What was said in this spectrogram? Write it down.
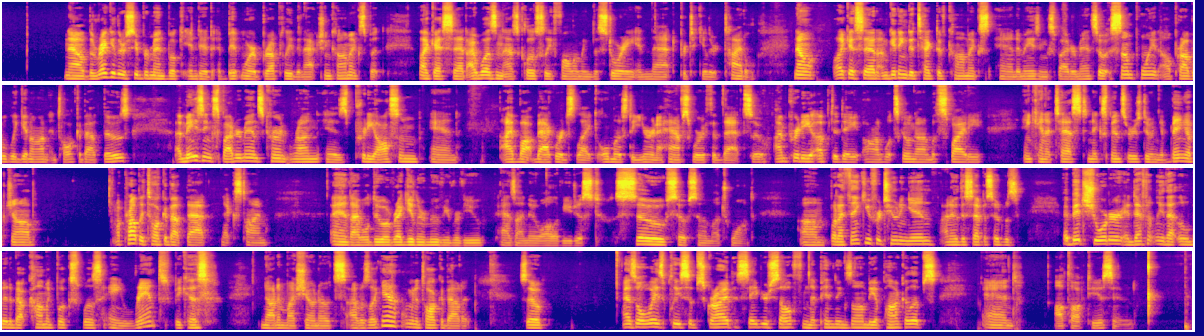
Now, the regular Superman book ended a bit more abruptly than Action Comics, but like I said, I wasn't as closely following the story in that particular title. Now, like I said, I'm getting Detective Comics and Amazing Spider Man, so at some point I'll probably get on and talk about those. Amazing Spider Man's current run is pretty awesome, and I bought backwards like almost a year and a half's worth of that, so I'm pretty up to date on what's going on with Spidey and can attest Nick Spencer is doing a bang up job. I'll probably talk about that next time, and I will do a regular movie review as I know all of you just so, so, so much want. Um, but I thank you for tuning in. I know this episode was a bit shorter, and definitely that little bit about comic books was a rant because not in my show notes. I was like, yeah, I'm going to talk about it. So, as always, please subscribe, save yourself from the pending zombie apocalypse, and I'll talk to you soon.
